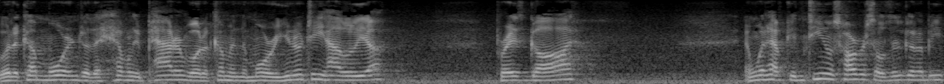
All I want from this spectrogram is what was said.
Will it come more into the heavenly pattern? Will it come into more unity? Hallelujah. Praise God. And we'll have continuous harvest souls. There's going to be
